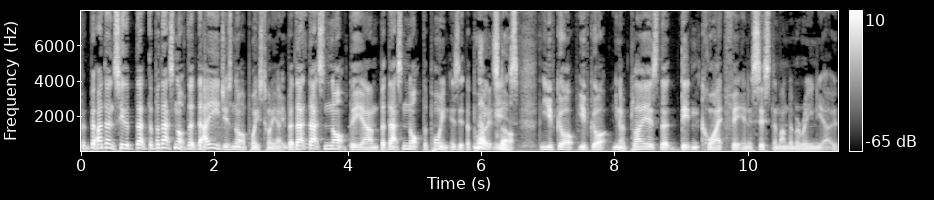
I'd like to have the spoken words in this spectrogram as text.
But, but I don't see the, that. But that's not the, the age is not a point. He's twenty eight. But that that's not the. Um, but that's not the point, is it? The point No, it's is not. that you've got you've got you know players that didn't quite fit in a system under Mourinho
